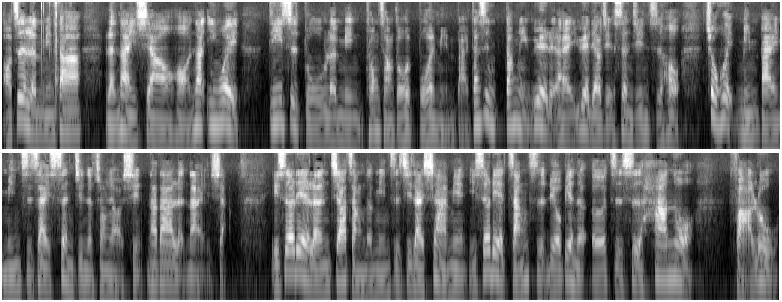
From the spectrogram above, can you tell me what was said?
啊，这些人名大家忍耐一下哦。那因为第一次读人名，通常都会不会明白，但是当你越来越了解圣经之后，就会明白名字在圣经的重要性。那大家忍耐一下。以色列人家长的名字记在下面。以色列长子流便的儿子是哈诺、法路、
